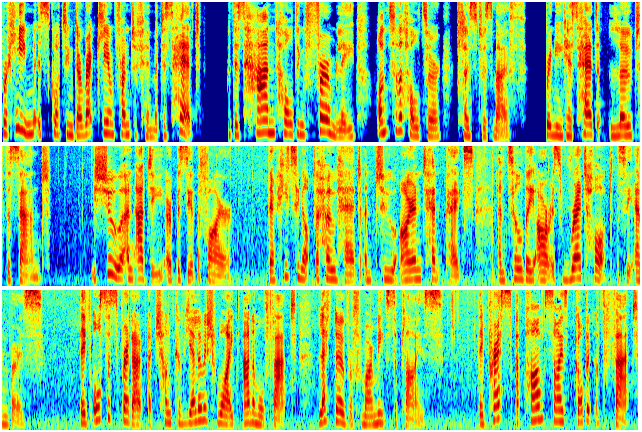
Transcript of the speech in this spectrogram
Brahim is squatting directly in front of him at his head, with his hand holding firmly onto the halter close to his mouth, bringing his head low to the sand. Ishu and Addi are busy at the fire. They're heating up the hoe head and two iron tent pegs until they are as red hot as the embers. They've also spread out a chunk of yellowish white animal fat left over from our meat supplies. They press a palm sized gobbet of the fat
